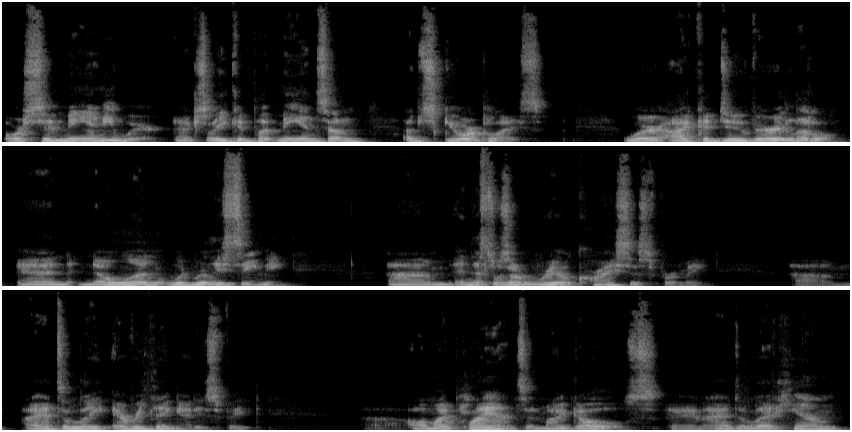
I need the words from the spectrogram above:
or send me anywhere. Actually, He could put me in some obscure place where I could do very little and no one would really see me. Um, and this was a real crisis for me. Um, I had to lay everything at His feet all my plans and my goals. And I had to let Him,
